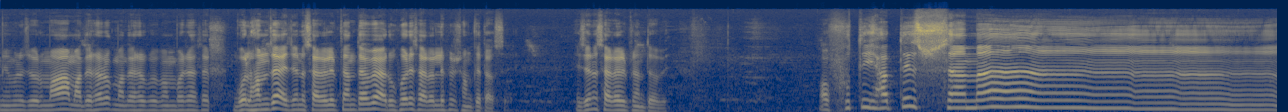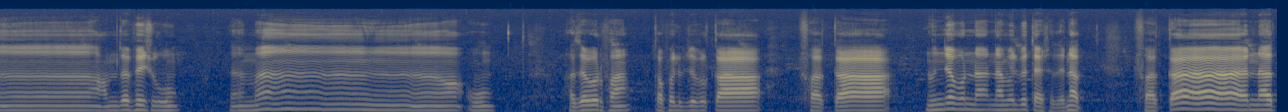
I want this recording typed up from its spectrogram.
মিমের জোর মা, মাদের হরফ মাদের হরফের বাম আছে। গোল হামজা, এই জন্য সারালিফ টানতে হবে, আর উপরে সারালিফের সংকেত আছে। এই জন্য সারালিফ টানতে হবে। অফুতিহাত সামা হামজা ফেস উ, হাজাবর ফা। কাফালিপ যাবর কা, ফাকা, নুন যাবর না না মিলবে তার সাথে, নাত। ফাকা, নাত।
